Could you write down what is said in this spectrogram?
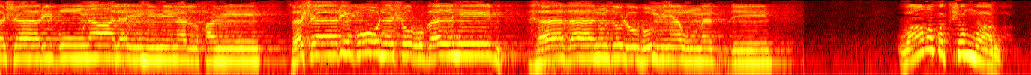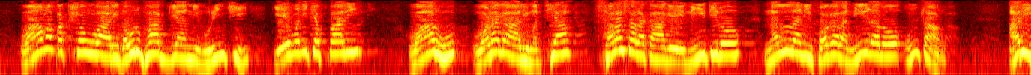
فشاربون عليه من الحميم فشاربون شرب الهيم هذا نزلهم يوم الدين వామపక్షం వారు వామపక్షం వారి దౌర్భాగ్యాన్ని గురించి ఏమని చెప్పాలి వారు వడగాలి మధ్య సలసల కాగే నీటిలో నల్లని పొగల నీడలో ఉంటారు అది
